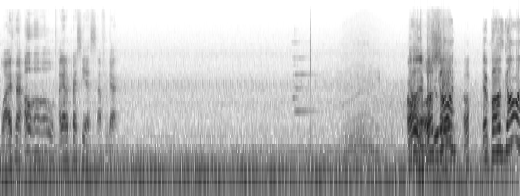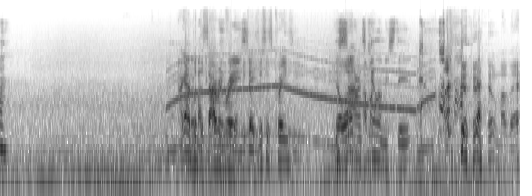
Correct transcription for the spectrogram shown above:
Why is not? Oh, oh, oh! I gotta press yes. I forgot. Oh, they're both shit. going. Oh, They're both going. I gotta they're put the to go siren for them because this is crazy. You The know what? siren's I'm a- killing me, Steve. My bad.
